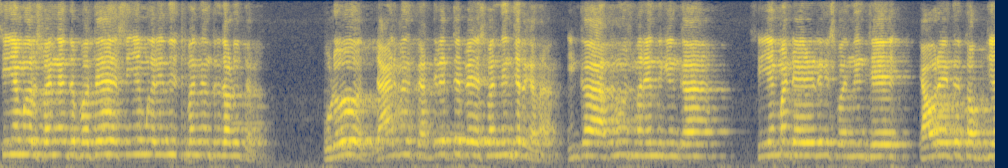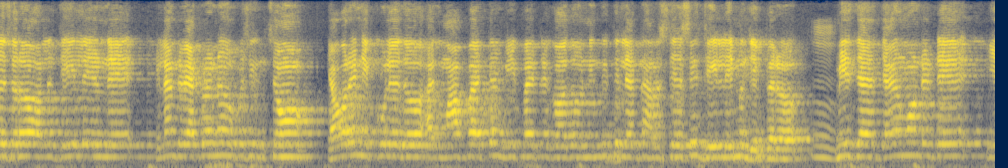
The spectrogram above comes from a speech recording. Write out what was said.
సీఎం గారు స్పందించకపోతే సీఎం గారు ఎందుకు స్పందించదు అడుగుతారు? ఇప్పుడు దాని మీద పెద్ద వ్యక్తి స్పందించారు కదా. ఇంకా అతను మరి ఎందుకు ఇంకా? సీఎం అంటే డైరెక్ట్గా స్పందించి? ఎవరైతే తప్పు చేశారో వాళ్ళు జైలు వేయండి. ఇలాంటివి ఎక్కడైనా ఉపయోగించాం ఎవరైనా ఎక్కువ లేదు. అది మా పార్టీ మీ పార్టీ కాదు. నిందితులు ఎంత అరెస్ట్ చేసి జైలు వేయమని చెప్పారు. మీ జగన్మోహన్ రెడ్డి ఈ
